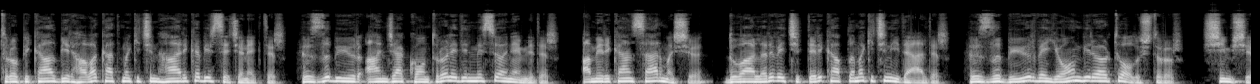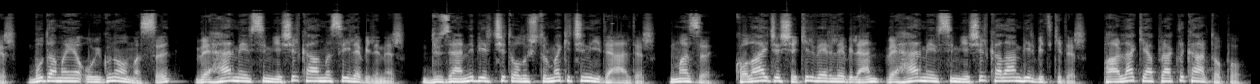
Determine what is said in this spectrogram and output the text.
tropikal bir hava katmak için harika bir seçenektir. Hızlı büyür ancak kontrol edilmesi önemlidir. Amerikan sarmaşı, duvarları ve çitleri kaplamak için idealdir. Hızlı büyür ve yoğun bir örtü oluşturur. Şimşir, budamaya uygun olması ve her mevsim yeşil kalması ile bilinir. Düzenli bir çit oluşturmak için idealdir. Mazı, kolayca şekil verilebilen ve her mevsim yeşil kalan bir bitkidir. Parlak yapraklı kartopu,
